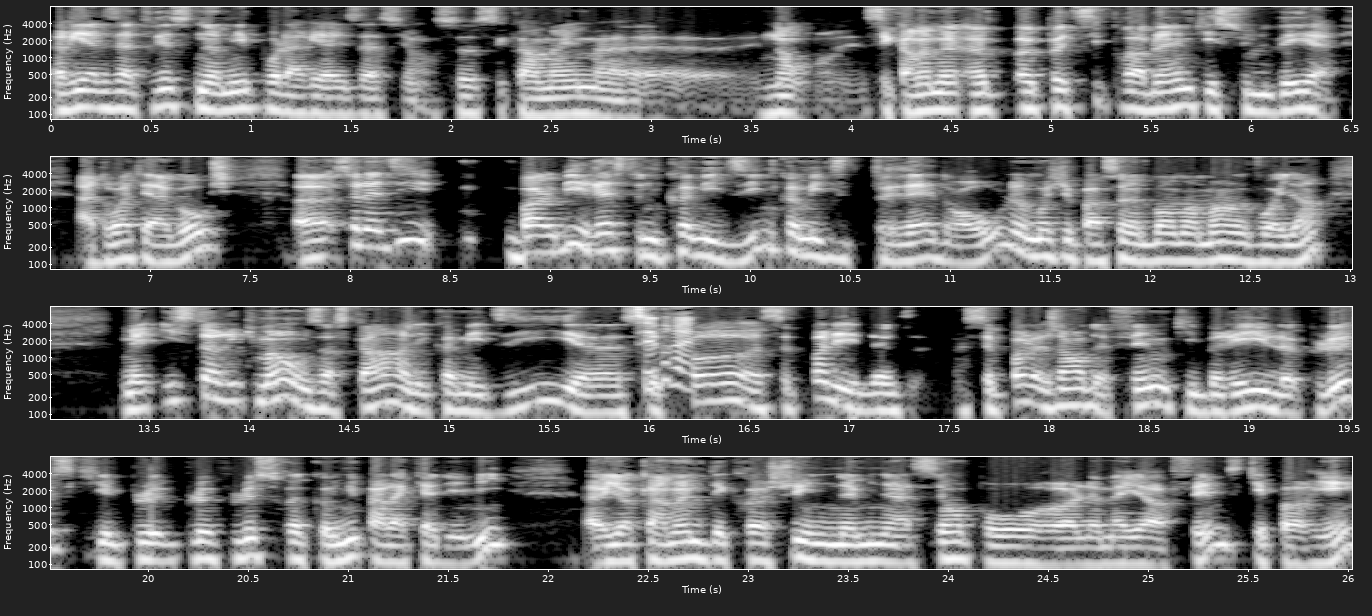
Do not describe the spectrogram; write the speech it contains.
réalisatrice nommée pour la réalisation. Ça, c'est quand même euh, non, c'est quand même un, petit problème qui est soulevé à, à droite et à gauche. Euh, cela dit, Barbie reste une comédie, une comédie très drôle. Moi, j'ai passé un bon moment en le voyant. Mais historiquement, aux Oscars, les comédies, euh, C'est pas, c'est pas les, le- c'est pas le genre de film qui brille le plus, qui est le plus, le plus reconnu par l'Académie. Euh, il a quand même décroché une nomination pour euh, le meilleur film, ce qui est pas rien.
